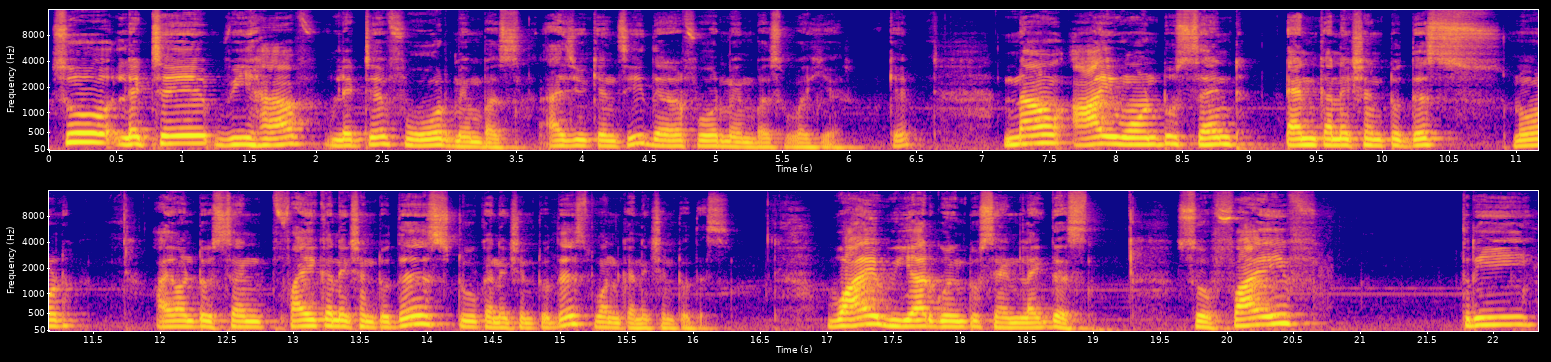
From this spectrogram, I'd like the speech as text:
So let's say we have let's say four members. As you can see there are four members over here okay now I want to send 10 connection to this node. I want to send 5 connection to this 2 connection to this 1 connection to this. Why we are going to send like this? So 5 3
